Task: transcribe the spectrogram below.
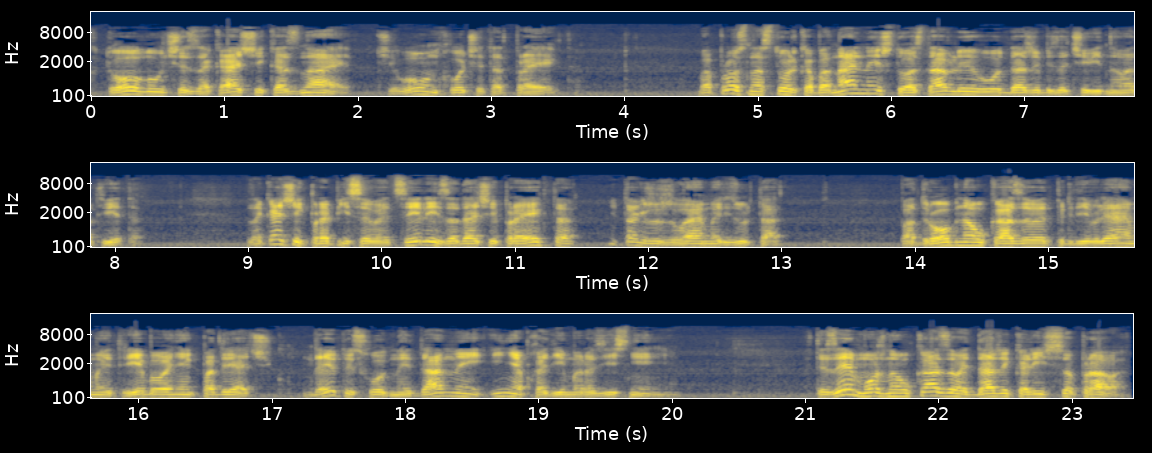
Кто лучше заказчика знает, чего он хочет от проекта? Вопрос настолько банальный, что оставлю его даже без очевидного ответа. Заказчик прописывает цели и задачи проекта и также желаемый результат. Подробно указывает предъявляемые требования к подрядчику, дает исходные данные и необходимые разъяснения. В ТЗ можно указывать даже количество правок.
